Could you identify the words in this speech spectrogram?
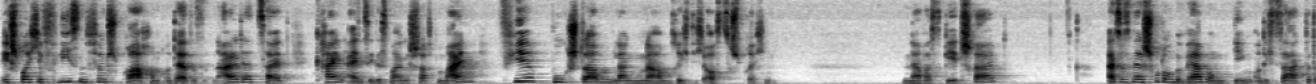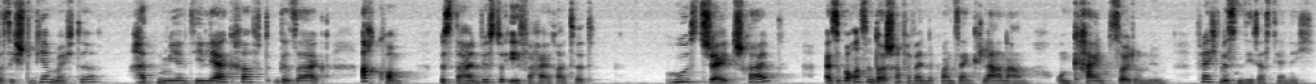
Ich spreche fließend fünf Sprachen und er hat es in all der Zeit kein einziges Mal geschafft, meinen vier Buchstaben langen Namen richtig auszusprechen. Na, was geht, schreibt. Als es in der Schule um Bewerbungen ging und ich sagte, dass ich studieren möchte, hat mir die Lehrkraft gesagt, ach komm, bis dahin wirst du eh verheiratet. Who is Jade schreibt, also bei uns in Deutschland verwendet man seinen Klarnamen und kein Pseudonym. Vielleicht wissen Sie das ja nicht.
